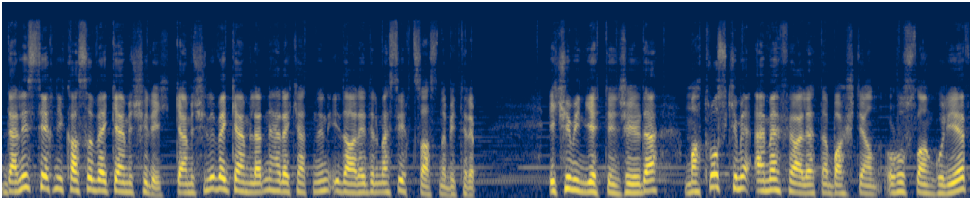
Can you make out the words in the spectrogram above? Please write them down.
Dəniz Texnikası və Gəmiçilik, Gəmiçilik və Gəmilərin Hərəkətinin İdarə edilməsi ixtisasını bitirib. 2007-ci ildə matros kimi əmək fəaliyyətinə başlayan Ruslan Quliyev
